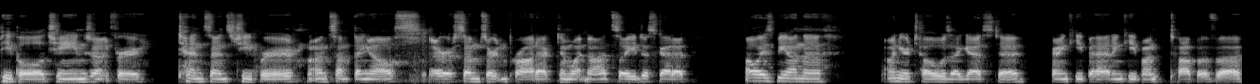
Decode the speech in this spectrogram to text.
People change for 10 cents cheaper on something else or some certain product and whatnot. So you just got to always be on the on your toes, I guess, to try and keep ahead and keep on top of uh,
